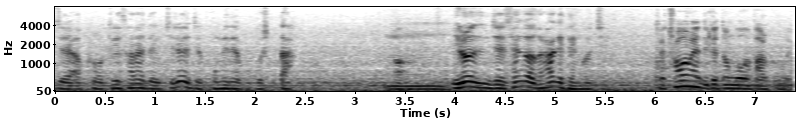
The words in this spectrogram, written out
이제 앞으로 어떻게 살아야 될지를 이제 고민해 보고 싶다 음. 이런 이제 생각을 하게 된 거지 제가 처음에 느꼈던 건 바로 그거예요.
